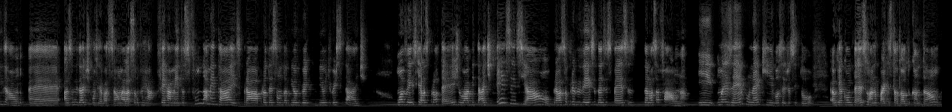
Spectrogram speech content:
Então, é, as unidades de conservação elas são ferramentas fundamentais para a proteção da biodiversidade uma vez que elas protegem o habitat essencial para a sobrevivência das espécies da nossa fauna. E um exemplo, né, que você já citou, é o que acontece lá no Parque Estadual do Cantão,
